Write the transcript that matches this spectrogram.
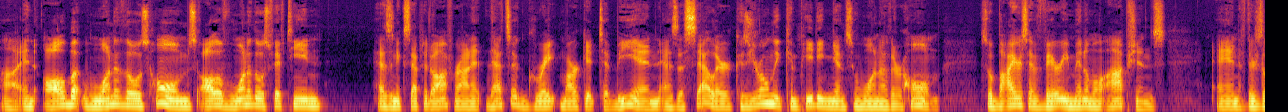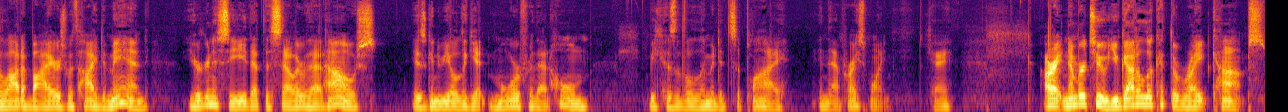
Uh, and all but one of those homes, all of one of those 15 has an accepted offer on it. That's a great market to be in as a seller because you're only competing against one other home. So buyers have very minimal options. And if there's a lot of buyers with high demand, you're going to see that the seller of that house is going to be able to get more for that home because of the limited supply in that price point. Okay. All right, number two, you got to look at the right comps.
